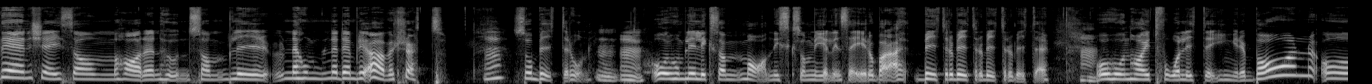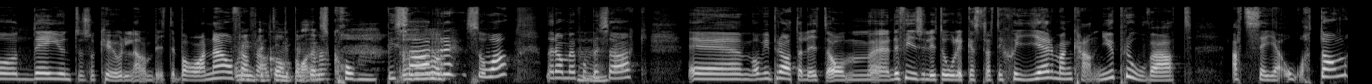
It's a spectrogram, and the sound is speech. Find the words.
det är en tjej som har en hund som blir, när, hon, när den blir övertrött Mm. så biter hon. Mm. Och hon blir liksom manisk som Elin säger och bara biter och biter och biter och biter. Och hon har ju två lite yngre barn och det är ju inte så kul när de biter barna och, Och inte framförallt inte, kompisarna. barnens kompisar så, när de är på besök. Ehm, och vi pratar lite om, eh, det finns ju lite olika strategier, man kan ju prova att, att säga åt dem.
